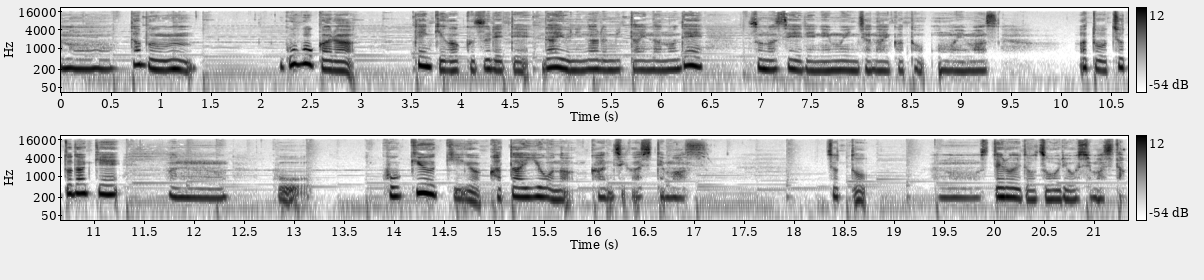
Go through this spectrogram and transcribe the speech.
あの多分午後から天気が崩れて雷雨になるみたいなのでそのせいで眠いんじゃないかと思います。あとちょっとだけあのこう呼吸器が硬いような感じがしてます。ちょっとあのステロイド増量しました。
